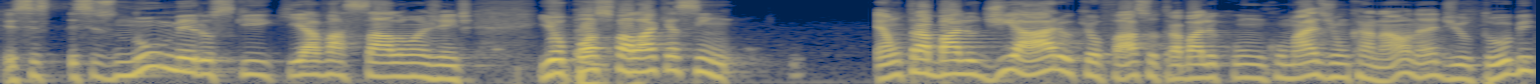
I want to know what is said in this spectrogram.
esses, esses números que, que avassalam a gente. E eu posso falar que, assim, é um trabalho diário que eu faço. Eu trabalho com, com mais de um canal né, de YouTube,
